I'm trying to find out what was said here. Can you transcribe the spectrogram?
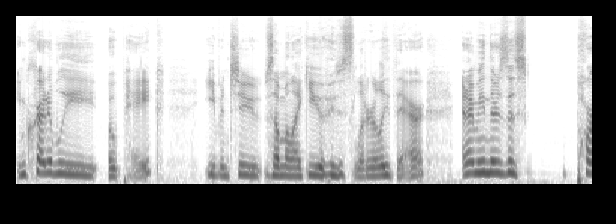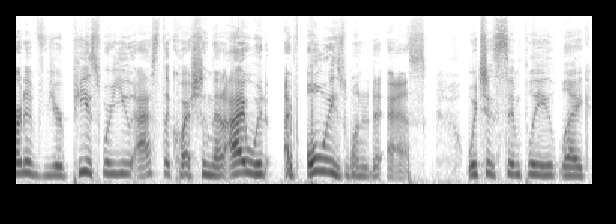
incredibly opaque, even to someone like you who's literally there. And I mean, there's this part of your piece where you ask the question that I would I've always wanted to ask, which is simply like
